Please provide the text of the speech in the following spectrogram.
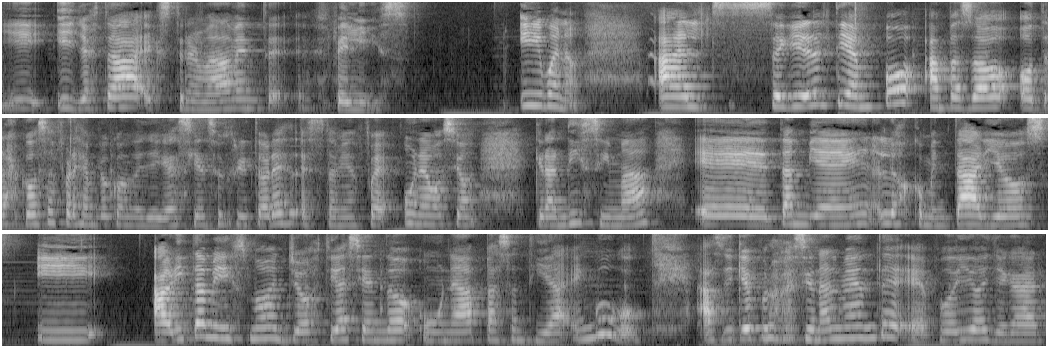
Y, y yo estaba extremadamente feliz. Y bueno, al seguir el tiempo han pasado otras cosas, por ejemplo cuando llegué a 100 suscriptores, eso también fue una emoción grandísima. Eh, también los comentarios y ahorita mismo yo estoy haciendo una pasantía en Google, así que profesionalmente he podido llegar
